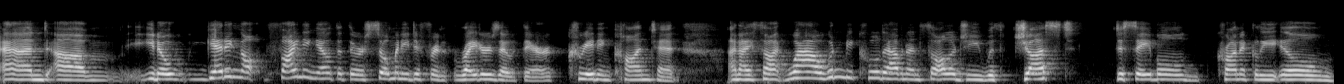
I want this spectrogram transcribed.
And um, you know, getting finding out that there are so many different writers out there creating content. And I thought, wow, wouldn't it be cool to have an anthology with just disabled, chronically ill,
